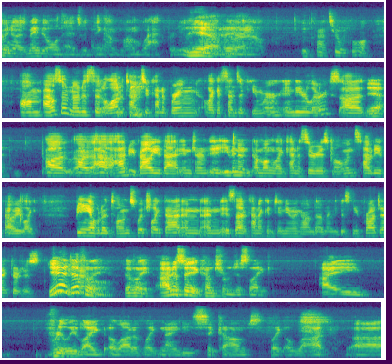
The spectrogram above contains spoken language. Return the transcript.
Who knows? Maybe old heads would think I'm, I'm whack for doing Yeah, that. I don't yeah. That's really cool. Um, I also noticed that a lot of times you kind of bring like a sense of humor into your lyrics. Uh, Yeah. uh, uh, how, how do you value that in terms, even in, among like kind of serious moments? How do you value like being able to tone switch like that? And and is that kind of continuing on to maybe this new project or just? Yeah, definitely, general? definitely. Honestly, it comes from just like I really like a lot of like '90s sitcoms, like a lot, uh,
